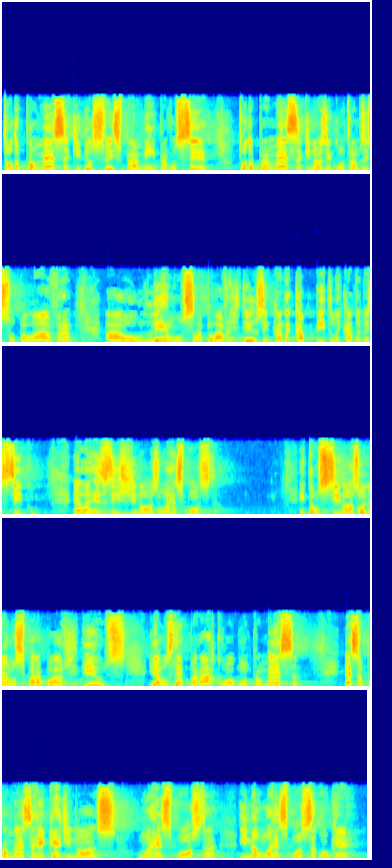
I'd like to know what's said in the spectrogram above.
Toda promessa que Deus fez para mim, para você, toda promessa que nós encontramos em Sua palavra, ao lermos a palavra de Deus em cada capítulo, em cada versículo, ela exige de nós uma resposta. Então, se nós olhamos para a palavra de Deus e ao nos deparar com alguma promessa, essa promessa requer de nós uma resposta, e não uma resposta qualquer,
